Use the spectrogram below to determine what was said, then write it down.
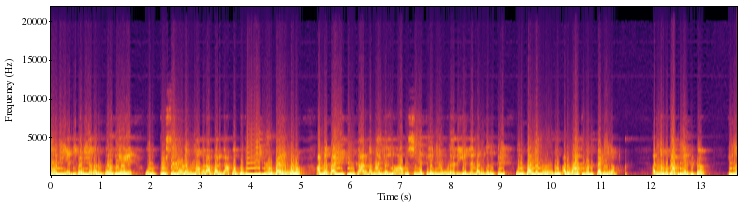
யோனிலேருந்து வெளியே வரும்போது ஒரு பிரஷரோட உள்ள வரா பாருங்க. அப்ப குபீர்னு ஒரு பயம் வரும். அந்த பயத்தின் காரணமா எல்லா விஷயத்திலுமே உளவியல்ல மனிதனுக்கு ஒரு பயம் உண்டு. அதை மாற்றுவது கடினம். அது ஒரு பக்கம் அப்படியே இருக்கட்டும். இல்ல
